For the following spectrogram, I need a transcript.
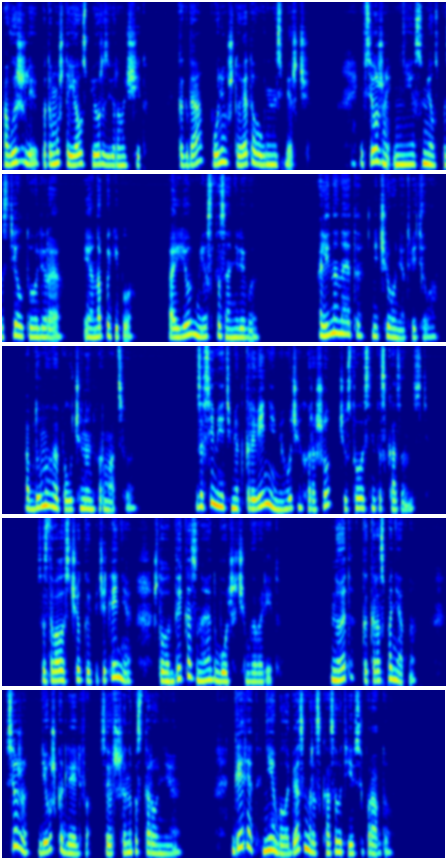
А выжили, потому что я успел развернуть щит, когда понял, что это огненный смерч. И все же не сумел спасти Алту Алире, и она погибла а ее место заняли вы. Алина на это ничего не ответила, обдумывая полученную информацию. За всеми этими откровениями очень хорошо чувствовалась недосказанность. Создавалось четкое впечатление, что Ландыка знает больше, чем говорит. Но это как раз понятно. Все же девушка для эльфа совершенно посторонняя. Гэрриет не был обязан рассказывать ей всю правду.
